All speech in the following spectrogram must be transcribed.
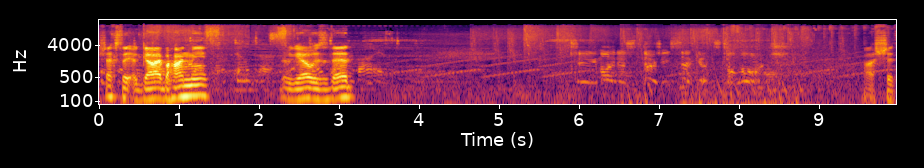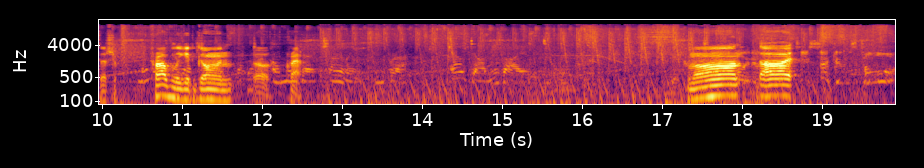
There's actually a guy behind me. There we go. He's dead. Revised. T-minus 30 seconds to launch. Oh shit. I should probably get going. Oh crap. Come on. Die. 30 seconds to launch.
